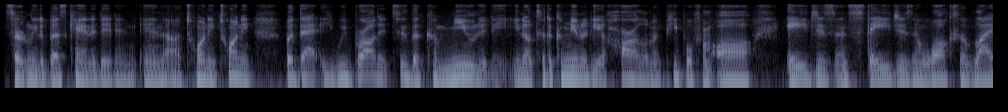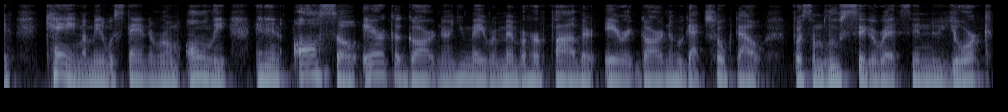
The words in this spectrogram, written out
certainly the best candidate in, in 2020, uh, but that we brought it to the community, you know, to the community of Harlem and people from all ages and stages and walks of life came. I mean, it was standing room only only. And then also Erica Garner, you may remember her father, Eric Garner, who got choked out for some loose cigarettes in New York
